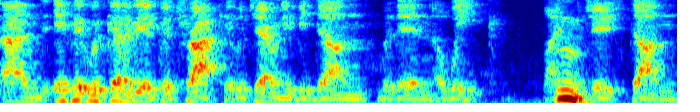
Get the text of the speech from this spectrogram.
and if it was going to be a good track, it would generally be done within a week, like Mm. produced, done.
